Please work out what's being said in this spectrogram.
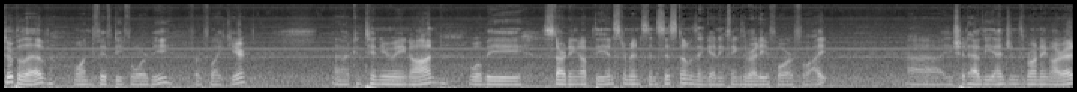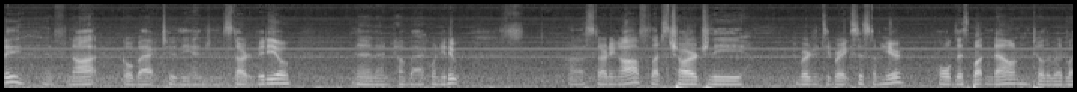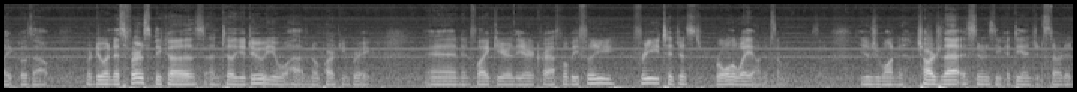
Tupolev 154B for FlightGear. Uh, continuing on, we'll be starting up the instruments and systems and getting things ready for flight. Uh, you should have the engines running already. If not, go back to the engine start video and then come back when you do. Uh, starting off, let's charge the emergency brake system here. Hold this button down until the red light goes out. We're doing this first because until you do, you will have no parking brake. And in FlightGear, the aircraft will be free, free to just roll away on its own. So you usually want to charge that as soon as you get the engine started.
